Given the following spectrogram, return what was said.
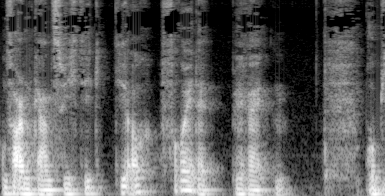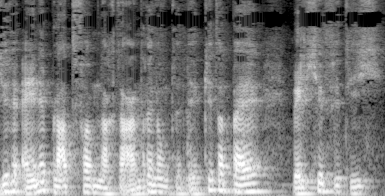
und vor allem ganz wichtig, dir auch Freude bereiten. Probiere eine Plattform nach der anderen und entdecke dabei, welche für dich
